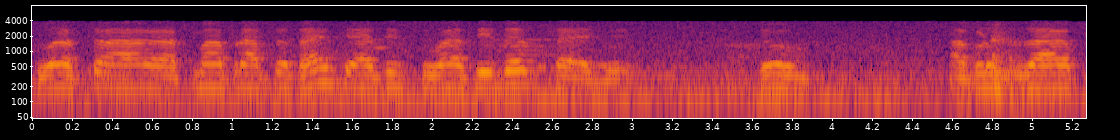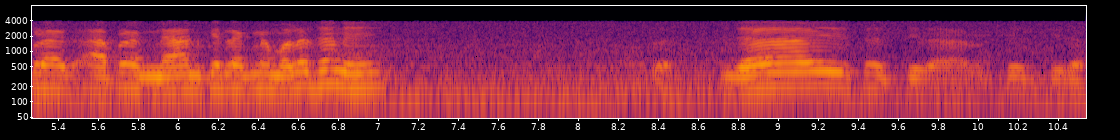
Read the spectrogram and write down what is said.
સુવાસ તો આત્મા પ્રાપ્ત થાય ત્યાંથી સુવાસિત જ થાય છે. તો આપણું આપણા આપણા જ્ઞાન કેટલાક ને મળે છે ને જય સચિદાન સચિદાન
